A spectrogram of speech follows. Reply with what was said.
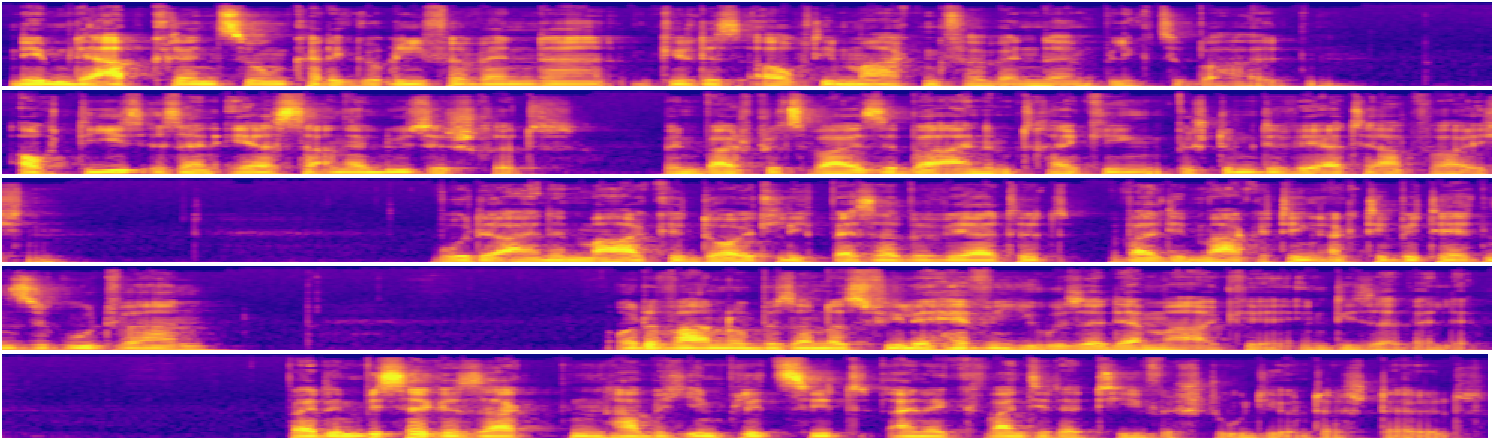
Neben der Abgrenzung Kategorieverwender gilt es auch, die Markenverwender im Blick zu behalten. Auch dies ist ein erster Analyseschritt, wenn beispielsweise bei einem Tracking bestimmte Werte abweichen. Wurde eine Marke deutlich besser bewertet, weil die Marketingaktivitäten so gut waren? Oder waren nur besonders viele Heavy-User der Marke in dieser Welle? Bei dem bisher Gesagten habe ich implizit eine quantitative Studie unterstellt.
